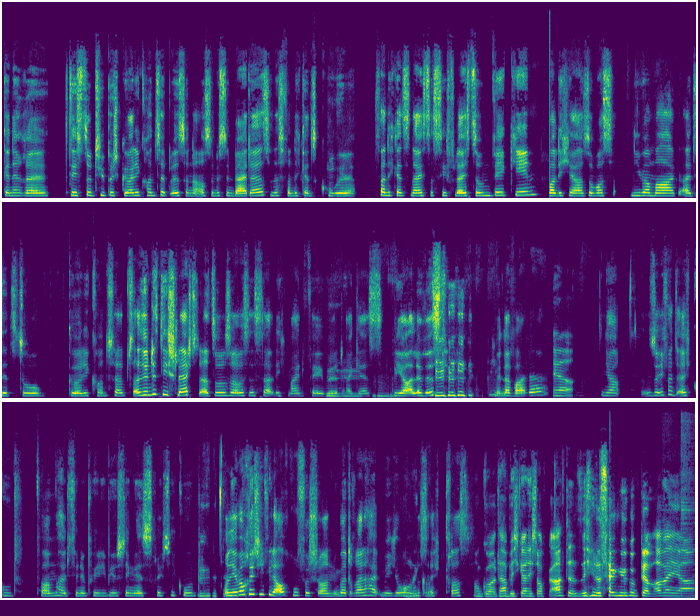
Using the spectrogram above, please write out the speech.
generell nicht so typisch Girly-Konzept ist, sondern auch so ein bisschen badass und das fand ich ganz cool. Fand ich ganz nice, dass sie vielleicht so einen Weg gehen, weil ich ja sowas lieber mag, als jetzt so girly Concepts. Also, das ist nicht schlecht, also, so, aber es ist halt nicht mein Favorite, I Mhm. guess, wie ihr alle wisst, mittlerweile. ja. Ja, also ich find's echt gut. Vor allem halt für eine Pre-Debut-Single ist es richtig gut. Mhm. Und die haben auch richtig viele Aufrufe schon, über dreieinhalb Millionen, mein das ist Gott. echt krass. Oh Gott, da habe ich gar nicht drauf geachtet, dass ich mir das angeguckt habe, aber ja.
